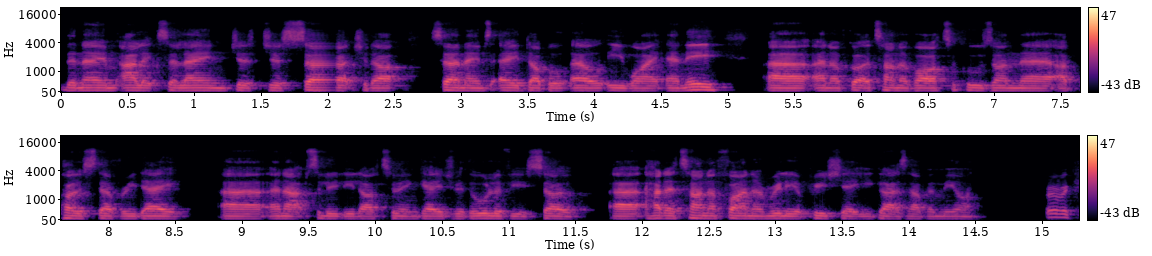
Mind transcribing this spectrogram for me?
the name Alex Alleyne, just, just search it up. Surname's A L L E Y N E. Uh, and I've got a ton of articles on there. I post every day uh, and absolutely love to engage with all of you. So uh, had a ton of fun and really appreciate you guys having me on. Perfect.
